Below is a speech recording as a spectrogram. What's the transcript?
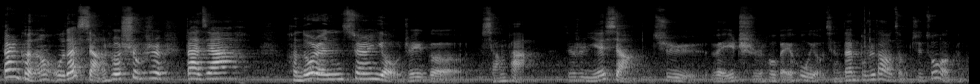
但是可能我在想说，是不是大家很多人虽然有这个想法，就是也想去维持和维护友情，但不知道怎么去做，可能。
